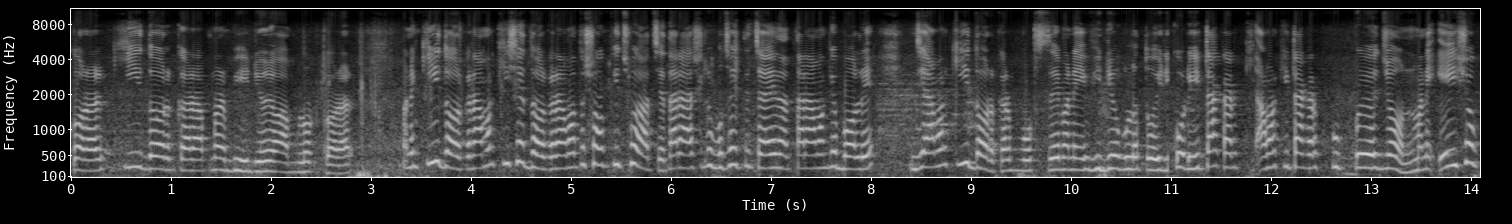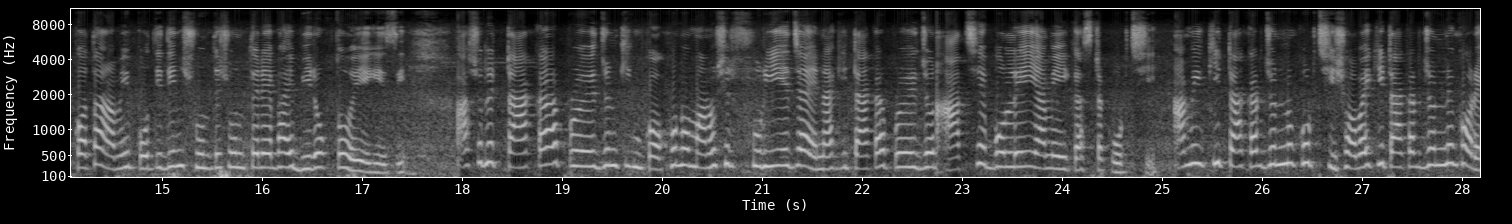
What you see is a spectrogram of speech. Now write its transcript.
করার? কি দরকার আপনার ভিডিও আপলোড করার? মানে কি দরকার? আমার কিসের দরকার? আমার তো সব কিছু আছে। তারা আসলে বোঝাইতে চায় না। তারা আমাকে বলে যে, আমার কি দরকার পড়ছে? মানে এই ভিডিওগুলো তৈরি করি। টাকার আমার কি টাকার খুব প্রয়োজন? মানে এই সব কথা আমি প্রতিদিন শুনতে শুনতে রে ভাই বিরক্ত হয়ে গেছি। আসলে টাকার প্রয়োজন কি কখনো মানুষের ফুরিয়ে যায়, নাকি টাকার প্রয়োজন আছে বলেই আমি এই কাজটা করছি? আমি কি টাকার জন্য করছি? সবাই কি টাকার জন্য করে?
